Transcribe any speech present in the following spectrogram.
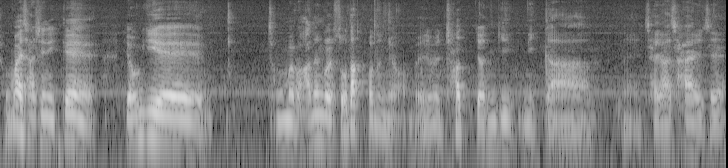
정말 자신 있게 여기에 정말 많은 걸 쏟았거든요. 왜냐면 첫 연기니까 네, 제가 잘 이제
